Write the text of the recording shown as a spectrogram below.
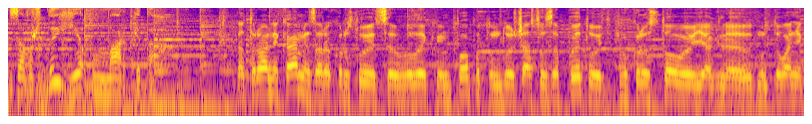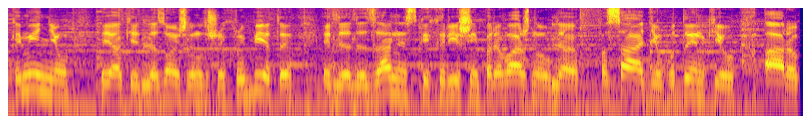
завжди є у маркетах. Натуральний камінь зараз користується великим попитом, дуже часто запитують, використовую як для монтування камінів, як і для зовнішніх внутрішніх робіт, і для дизайнерських рішень, переважно для фасадів, будинків, арок.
